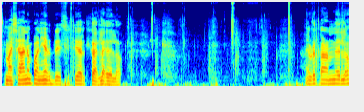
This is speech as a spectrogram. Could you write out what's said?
ശ്മശാനം പണിയാൻ ഉദ്ദേശിച്ചിട്ട് ഇറക്കി കല്ലായതല്ലോ. ഇവിടെ കാണുന്നതല്ലോ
